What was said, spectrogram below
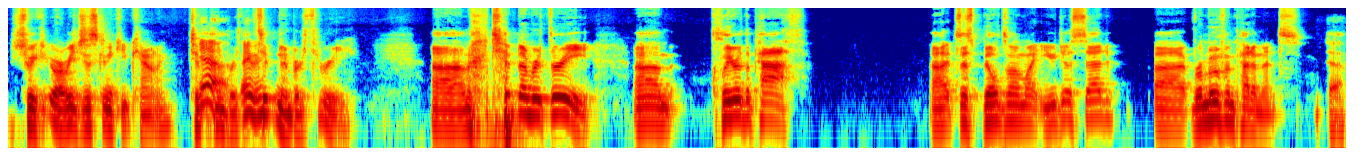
Should we, or are we just going to keep counting? Tip Yeah, number maybe. tip number three. Um, tip number three: um, clear the path. Uh, it just builds on what you just said. Uh, remove impediments. Yeah.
